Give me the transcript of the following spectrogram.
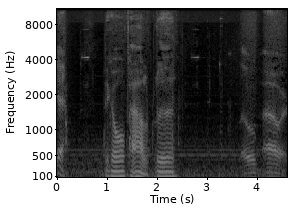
Yeah. Big old pile of blood. Low power.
